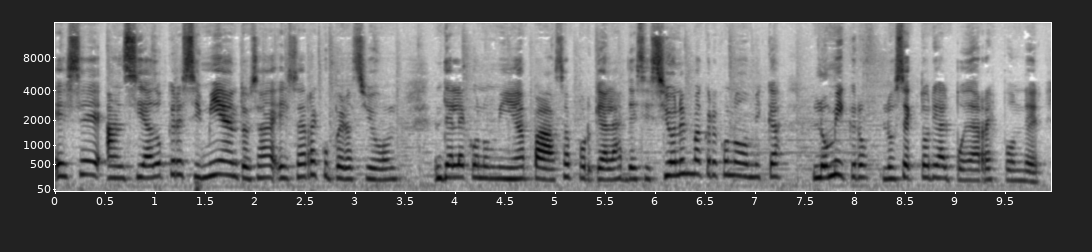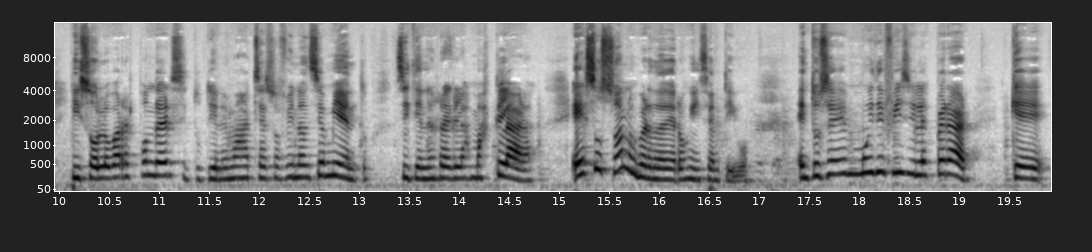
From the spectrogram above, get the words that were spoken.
ese ansiado crecimiento, esa, esa recuperación de la economía pasa porque a las decisiones macroeconómicas lo micro, lo sectorial pueda responder. Y solo va a responder si tú tienes más acceso a financiamiento, si tienes reglas más claras. Esos son los verdaderos incentivos. Entonces es muy difícil esperar que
